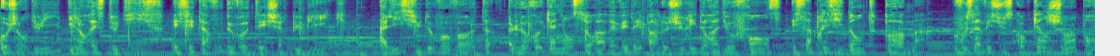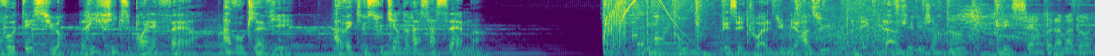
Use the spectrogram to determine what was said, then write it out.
Aujourd'hui, il en reste 10 et c'est à vous de voter, cher public. À l'issue de vos votes, le regagnant sera révélé par le jury de Radio France et sa présidente Pomme. Vous avez jusqu'au 15 juin pour voter sur rifix.fr. À vos claviers, avec le soutien de la SACEM. Les étoiles du Mirazur, les plages et les jardins, les serres de la Madone,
